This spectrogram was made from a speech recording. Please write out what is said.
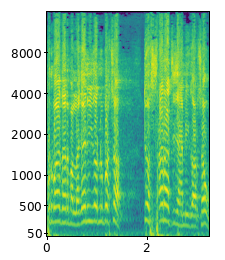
पूर्वाधारमा लगानी गर्नुपर्छ। त्यो सारा चिज हामी गर्छौँ।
